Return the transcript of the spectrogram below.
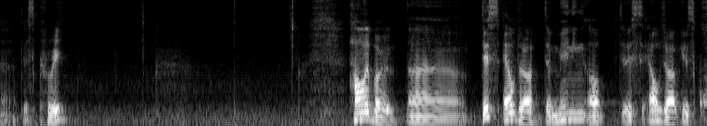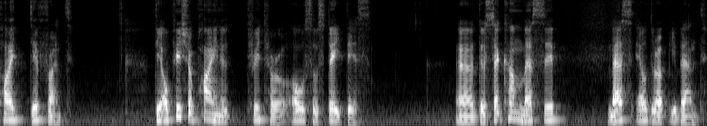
uh, this create. However, uh, this airdrop, the meaning of this airdrop is quite different. The official Pi Twitter also state this. Uh, the second massive mass airdrop event,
